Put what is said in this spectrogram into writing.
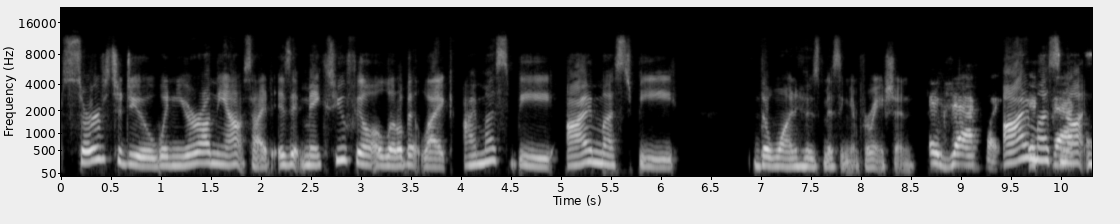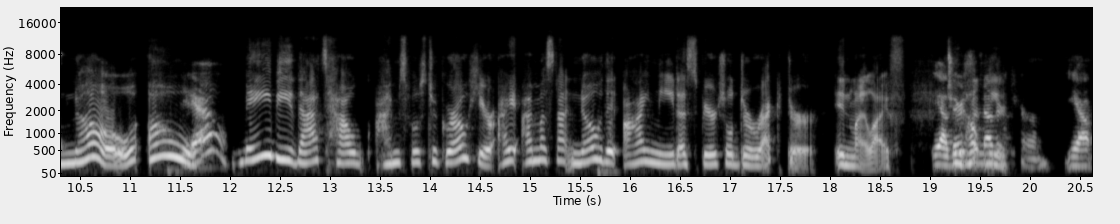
serves to do when you're on the outside is it makes you feel a little bit like I must be, I must be the one who's missing information. Exactly. I exactly. must not know. Oh, yeah. Maybe that's how I'm supposed to grow here. I, I must not know that I need a spiritual director in my life. Yeah, there's another term. Yeah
